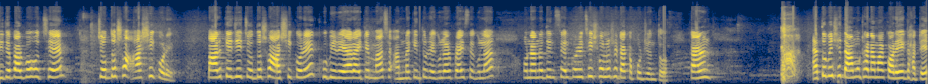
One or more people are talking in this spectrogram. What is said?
দিতে পারব হচ্ছে চোদ্দোশো আশি করে। পার কেজি চোদ্দোশো আশি করে, খুবই রেয়ার আইটেম মাছ। আমরা কিন্তু রেগুলার প্রাইস এগুলা অন্যান্য দিন সেল করেছি ষোলোশো টাকা পর্যন্ত। কারণ এত বেশি দাম ওঠানামা করে ঘাটে,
